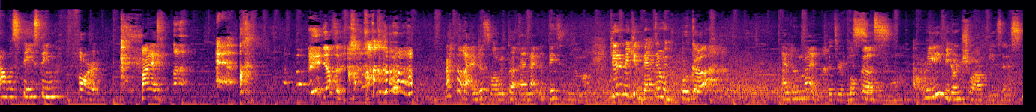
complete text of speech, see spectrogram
I was tasting fart. Mine is. Yours is. I felt like I just vomited and like the taste is in my mouth. Do you want to make it better with booger? I don't mind. It's really Focus. so- Maybe if you don't show our faces.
